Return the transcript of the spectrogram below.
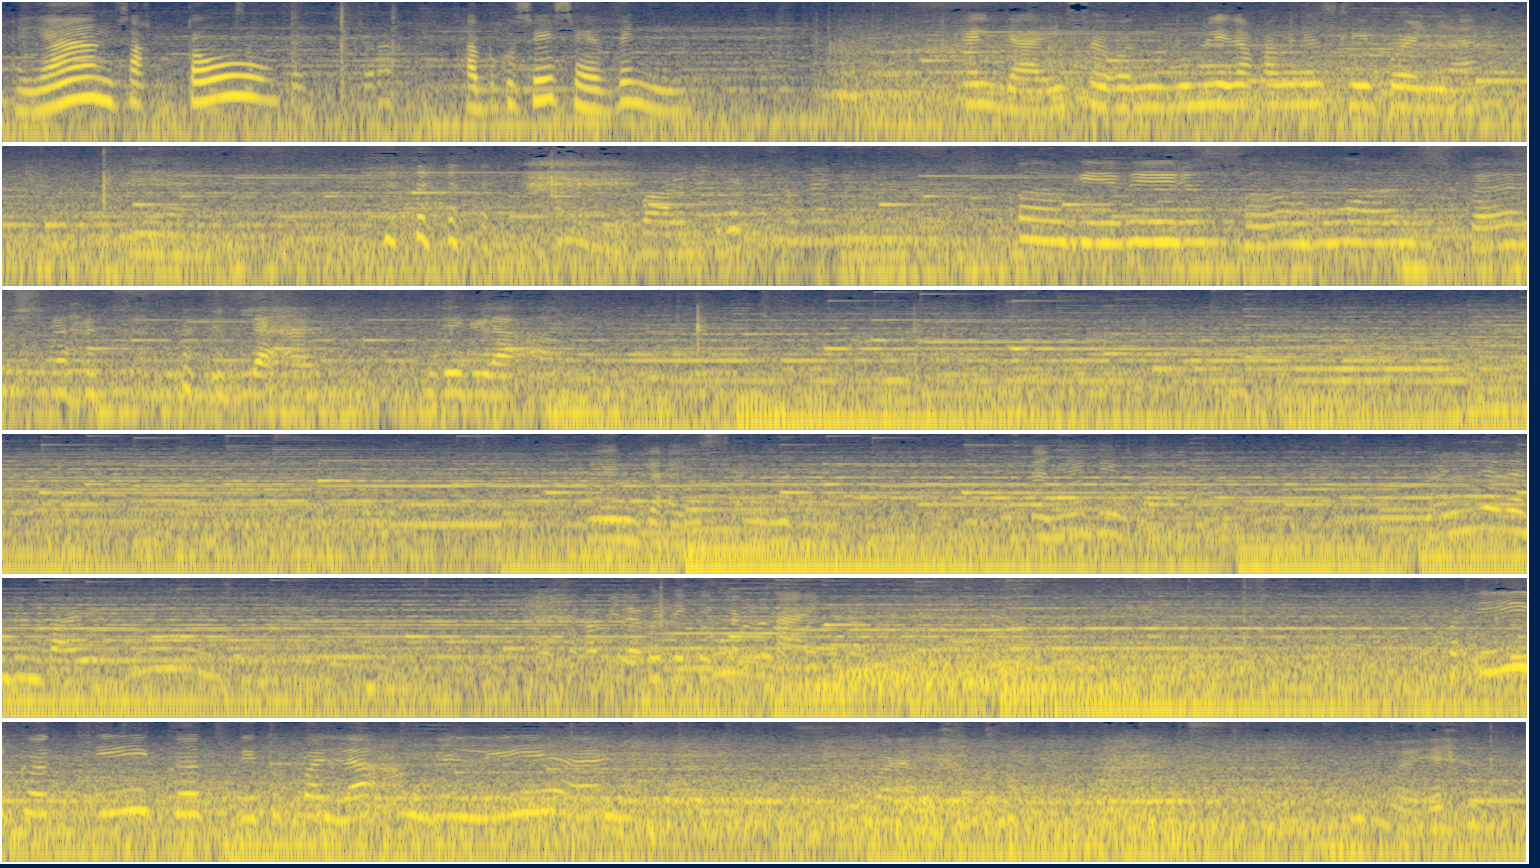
Ayan, sakto. Sabi ko sa'yo, 7 eh. Well guys, so bumili na kami ng sleeper niya. Ayan. I'll give it to someone special. Biglaan. Biglaan. Ayan guys. Kita niya, di ba? Kanina nandun tayo. Sa kabila. Ikot-ikot lang tayo. Paikot-ikot. Dito pala ang bilihan. Parang Ano ba yan?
